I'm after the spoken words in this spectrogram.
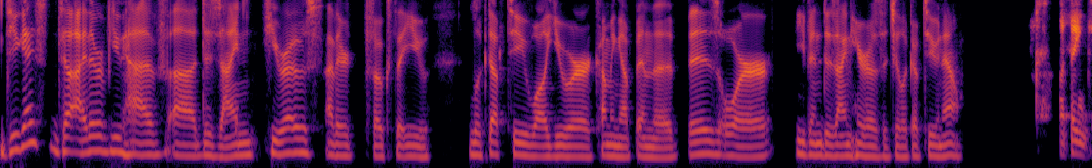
Do you guys, do either of you have uh, design heroes, either folks that you looked up to while you were coming up in the biz or even design heroes that you look up to now? I think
